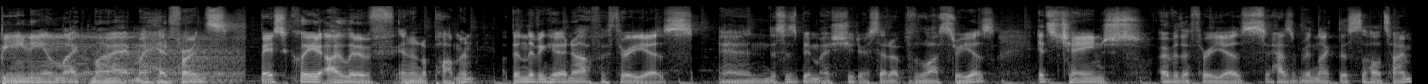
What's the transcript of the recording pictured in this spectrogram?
beanie and like my, my headphones. Basically, I live in an apartment. Been living here now for three years and this has been my studio setup for the last three years. It's changed over the three years. It hasn't been like this the whole time.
